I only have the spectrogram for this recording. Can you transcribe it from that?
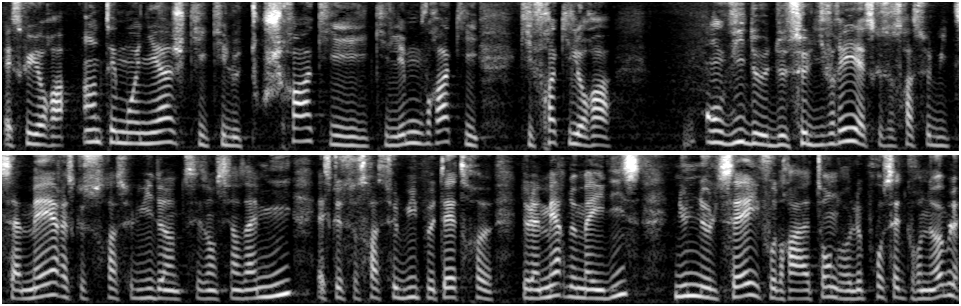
Est-ce qu'il y aura un témoignage qui, le touchera, qui, l'émouvra, qui, qui fera qu'il aura envie de, se livrer Est-ce que ce sera celui de sa mère? Est-ce que ce sera celui d'un de ses anciens amis? Est-ce que ce sera celui peut-être euh, de la mère de Maëlys? Nul ne le sait. Il faudra attendre le procès de Grenoble,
